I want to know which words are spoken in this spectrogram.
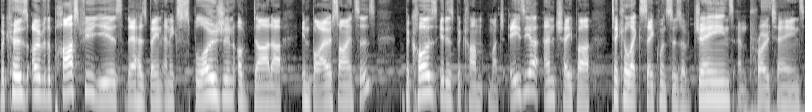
because over the past few years, there has been an explosion of data in biosciences because it has become much easier and cheaper to collect sequences of genes and proteins.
